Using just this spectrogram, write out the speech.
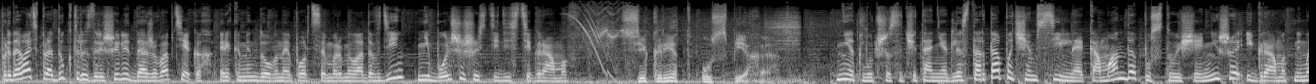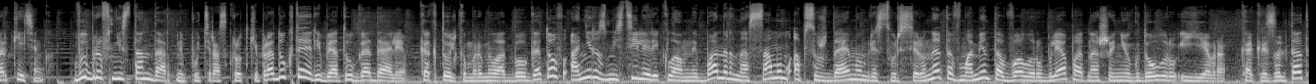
Продавать продукт разрешили даже в аптеках. Рекомендованная порция мармелада в день не больше 60 граммов. Секрет успеха. Нет лучше сочетания для стартапа, чем сильная команда, пустующая ниша и грамотный маркетинг. Выбрав нестандартный путь раскрутки продукта, ребята угадали. Как только мармелад был готов, они разместили рекламный баннер на самом обсуждаемом ресурсе Рунета в момент обвала рубля по отношению к доллару и евро. Как результат,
